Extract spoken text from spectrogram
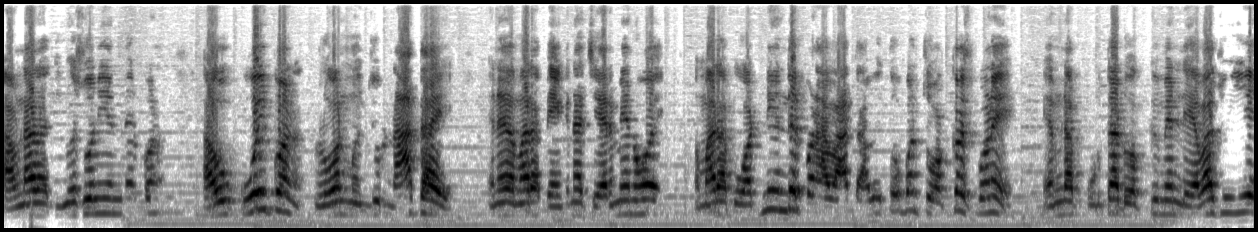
આવનારા દિવસોની અંદર પણ આવું કોઈ પણ લોન મંજૂર ના થાય અને અમારા બેંકના ચેરમેન હોય, અમારા બોર્ડની અંદર પણ આ વાત આવે તો પણ ચોક્કસપણે એમના પૂરતા ડોક્યુમેન્ટ લેવા જોઈએ.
